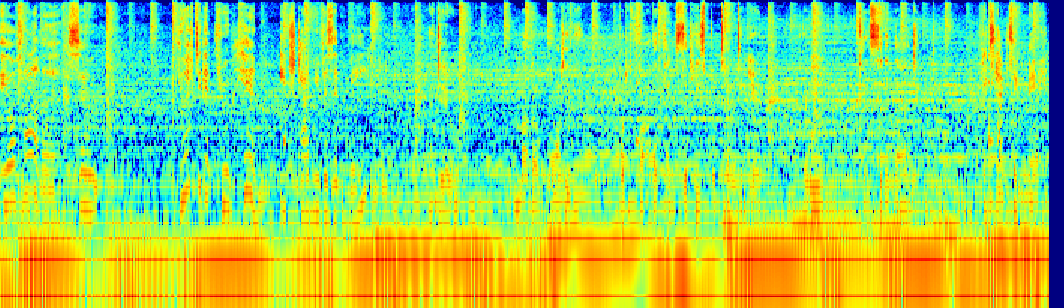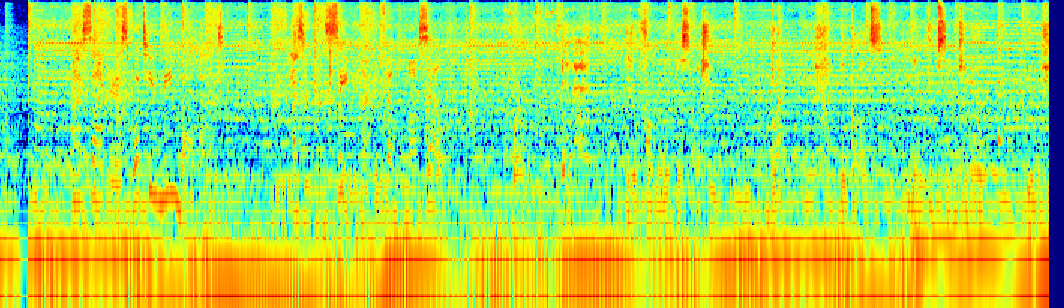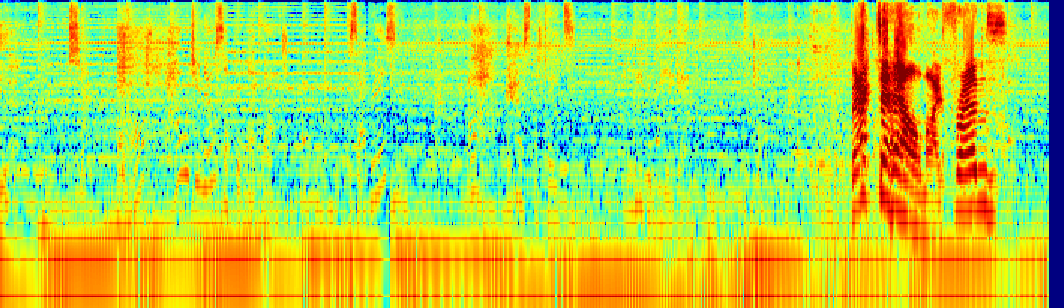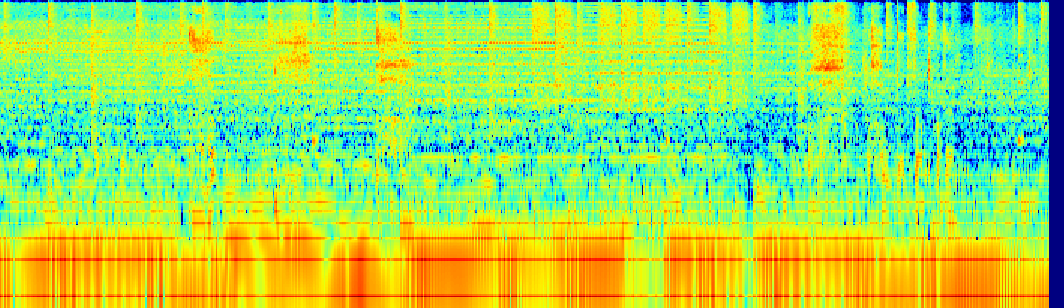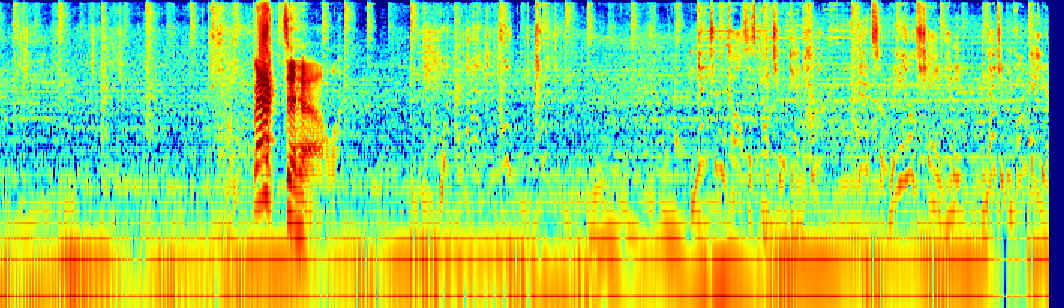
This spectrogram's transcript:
Your father, so you have to get through him each time you visit me? I do. Mother, what if... What if Father thinks that he's protecting you? Have you considered that? Protecting me? Why, Zagreus, what do you mean by that? As you can see, I can fend for myself. Well, you're from Olympus, aren't you? But the gods, none of them seem to know you're here. So, What? How would you know something like that? Zagreus? Ah, curse the fates. Leaving me again. Back to hell, my friends! Back to hell!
